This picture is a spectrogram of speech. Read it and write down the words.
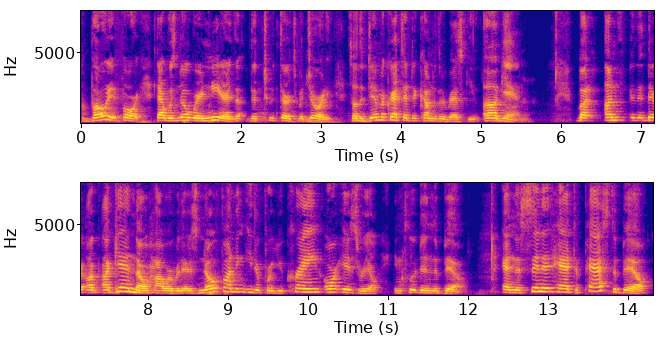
voted for it, that was nowhere near the, the two thirds majority. So the Democrats had to come to the rescue again. But un- there, again, though, however, there's no funding either for Ukraine or Israel included in the bill and the Senate had to pass the bill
